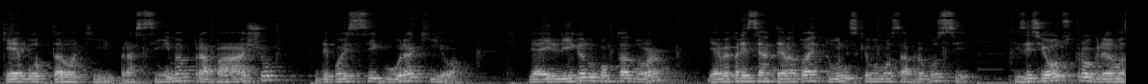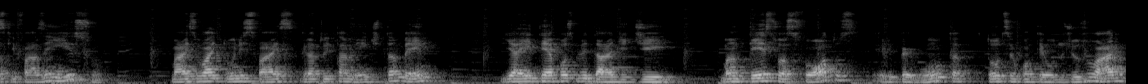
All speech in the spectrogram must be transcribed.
que é botão aqui para cima, para baixo e depois segura aqui, ó. E aí liga no computador e aí vai aparecer a tela do iTunes que eu vou mostrar para você. Existem outros programas que fazem isso, mas o iTunes faz gratuitamente também. E aí tem a possibilidade de manter suas fotos, ele pergunta todo o seu conteúdo de usuário,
